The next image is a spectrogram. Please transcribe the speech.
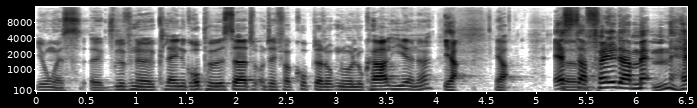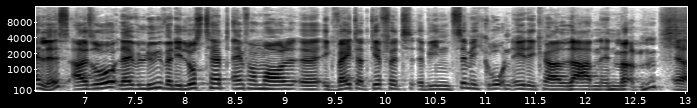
Junges, äh, eine kleine Gruppe ist das und ich verkauft das nur lokal hier, ne? Ja. Ja. Esterfelder Meppen, Helles. Also, Levelü, wenn ihr Lust habt, einfach mal, äh, ich weiß, das Giffet wie ein ziemlich großen Edeka-Laden in Meppen, Ja.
